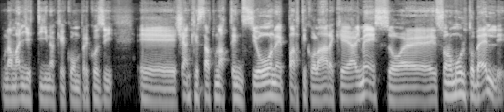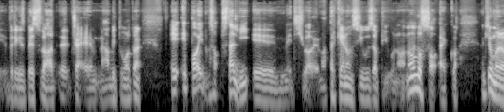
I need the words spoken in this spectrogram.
una magliettina che compri così. E c'è anche stata un'attenzione particolare che hai messo, eh, sono molto belli, perché spesso eh, cioè, è un abito molto e, e poi so, sta lì e, e dici, vabbè, ma perché non si usa più? No? Non lo so, ecco. Anch'io me,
